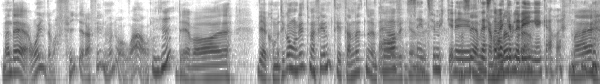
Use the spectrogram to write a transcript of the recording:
Men det, oj, det var fyra filmer då, wow. Mhm. Det var, vi har kommit igång lite med filmtittandet nu. På Ja, vilken, säg inte för mycket. är, nästa vecka blir det den. ingen kanske. Nej,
